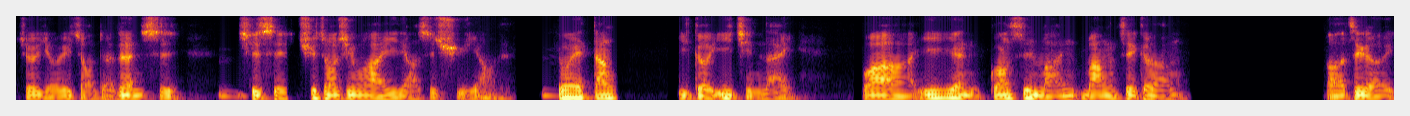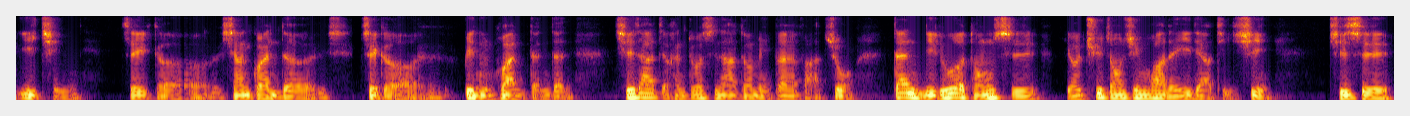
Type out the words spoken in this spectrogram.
就有一种的认识，嗯，其实去中心化医疗是需要的，嗯，因为当一个疫情来，哇，医院光是忙忙这个，呃，这个疫情这个相关的这个病患等等。其他的很多事他都没办法做，但你如果同时有去中心化的医疗体系，其实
